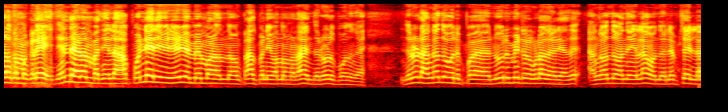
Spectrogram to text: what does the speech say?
வணக்கம் மக்களே. இது எந்த இடம்னு பார்த்தீங்கன்னா பொன்னேரி ரயில்வே மேம்பாலம் வந்தோம் கிராஸ் பண்ணி வந்தோம்னா இந்த ரோடு போதுங்க. இந்த ரோடு அங்கேருந்து ஒரு இப்போ நூறு மீட்டர் கூட அது கிடையாது. அங்கே வந்து வந்தீங்கன்னா கொஞ்சம் லெஃப்ட் சைடில்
